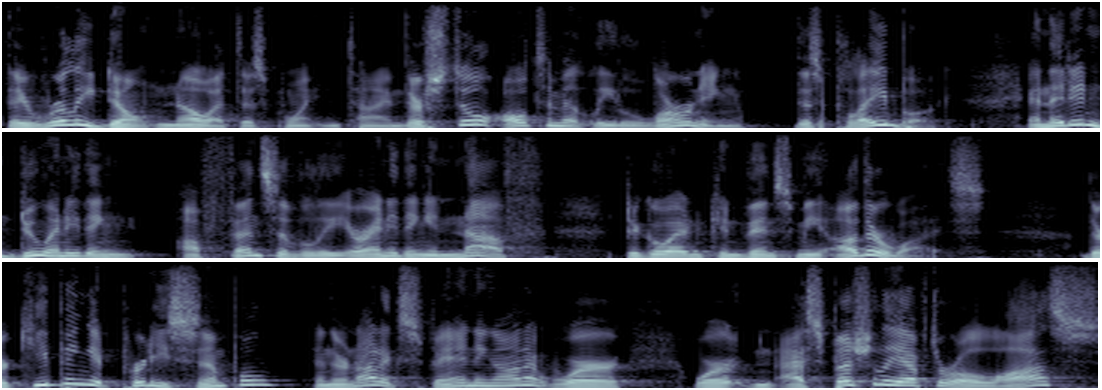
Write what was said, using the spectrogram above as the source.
They really don't know at this point in time. They're still ultimately learning this playbook, and they didn't do anything offensively or anything enough to go ahead and convince me otherwise. They're keeping it pretty simple, and they're not expanding on it. Where, where especially after a loss,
